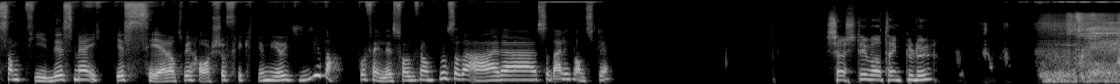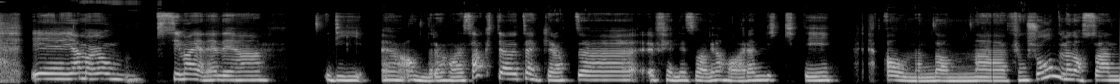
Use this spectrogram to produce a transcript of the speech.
samtidig som jeg ikke ser at vi har så fryktelig mye å gi da, på fellesfagfronten, så det, er, eh, så det er litt vanskelig. Kjersti, hva tenker du? Eh, jeg må jo si meg enig i det de andre har sagt. Jeg tenker at fellesfagene har en viktig allmenndannende funksjon, men også en,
